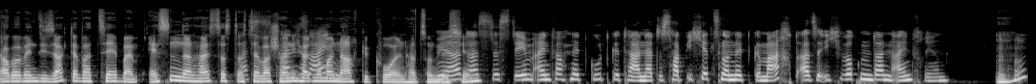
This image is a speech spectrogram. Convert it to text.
Aber wenn sie sagt, er war zäh beim Essen, dann heißt das, dass das der wahrscheinlich halt nochmal nachgequollen hat, so ein ja, bisschen. Ja, dass das dem einfach nicht gut getan hat. Das habe ich jetzt noch nicht gemacht, also ich würde ihn dann einfrieren. Mhm.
